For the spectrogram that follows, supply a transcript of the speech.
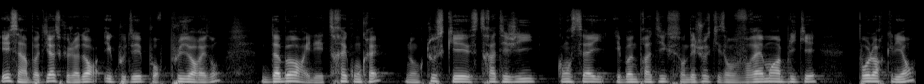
Et c'est un podcast que j'adore écouter pour plusieurs raisons. D'abord, il est très concret. Donc tout ce qui est stratégie, conseils et bonnes pratiques, ce sont des choses qu'ils ont vraiment appliquées pour leurs clients.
